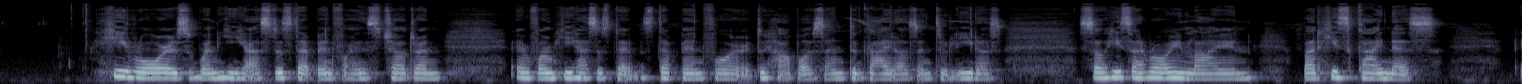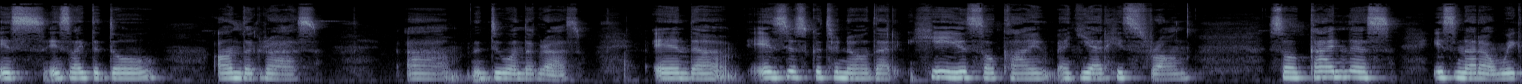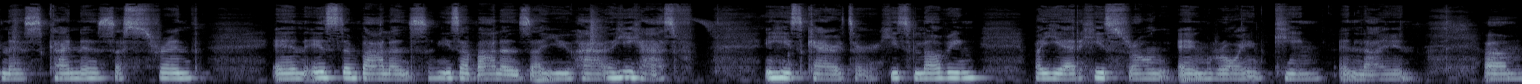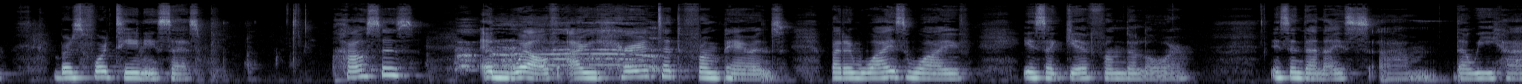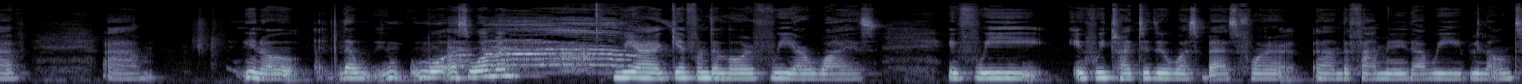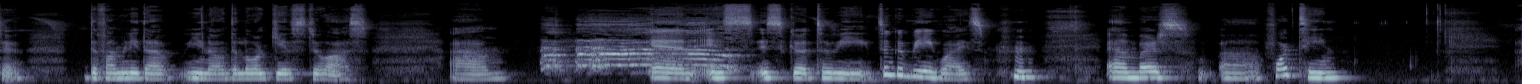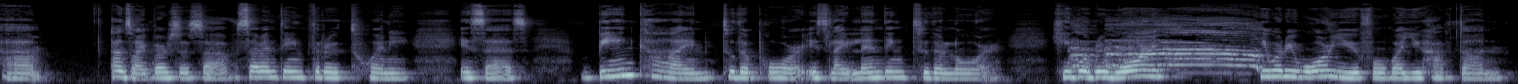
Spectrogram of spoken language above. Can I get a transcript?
He roars when he has to step in for his children and when he has to step step in for to help us and to guide us and to lead us. So he's a roaring lion, but his kindness is is like the dew on the grass, um, the dew on the grass, and um, it's just good to know that he is so kind and yet he's strong. So kindness is not a weakness, kindness, a strength, and it's the balance. It's a balance that you have. He has in his character. He's loving, but yet he's strong and growing king and lion. Um, verse 14 it says, Houses and wealth are inherited from parents, but a wise wife is a gift from the Lord. Isn't that nice um, that we have, um, you know, that as women, we are a gift from the Lord if we are wise. If we if we try to do what's best for um, the family that we belong to, the family that you know the Lord gives to us, um, and it's it's good to be to be wise. and verse uh, 14 um, i'm sorry verses uh, 17 through 20 it says being kind to the poor is like lending to the lord. He will reward He will reward you for what you have done.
